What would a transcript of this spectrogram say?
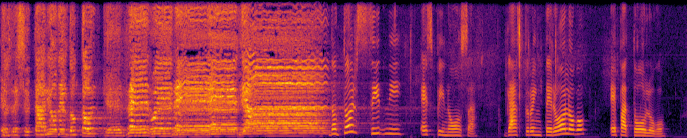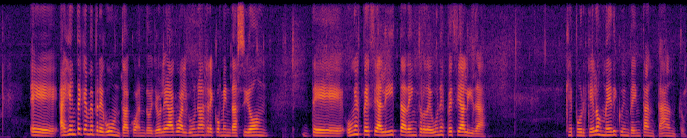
El recetario del doctor Guerrero Heredia. Doctor Sidney Espinosa gastroenterólogo, hepatólogo. Eh, hay gente que me pregunta cuando yo le hago alguna recomendación de un especialista dentro de una especialidad, que por qué los médicos inventan tanto.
